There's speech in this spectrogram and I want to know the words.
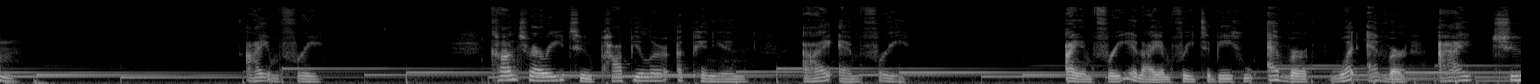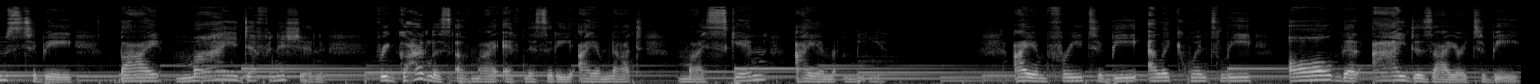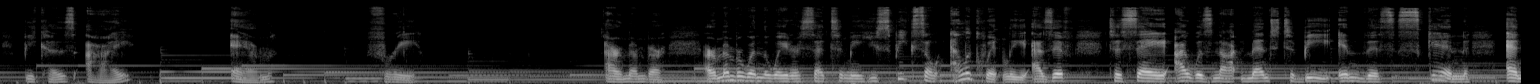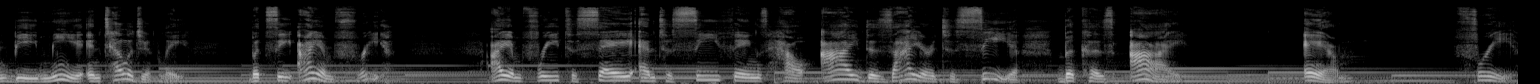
Hmm. I am free. Contrary to popular opinion, I am free. I am free and I am free to be whoever, whatever I choose to be by my definition. Regardless of my ethnicity, I am not my skin, I am me. I am free to be eloquently all that I desire to be because I am free. I remember, I remember when the waiter said to me, You speak so eloquently, as if to say I was not meant to be in this skin and be me intelligently. But see, I am free. I am free to say and to see things how I desire to see because I am free.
